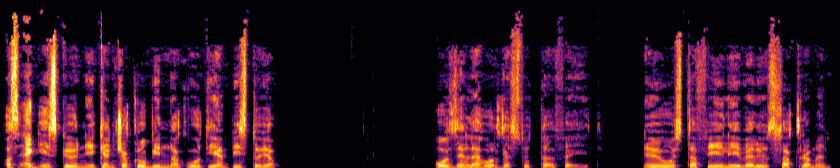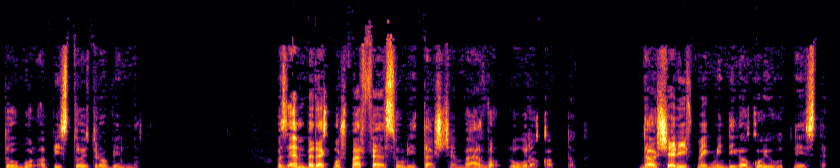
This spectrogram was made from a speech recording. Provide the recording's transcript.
Az egész környéken csak Robinnak volt ilyen pisztolya. Olsen lehorgasztotta a fejét. Ő hozta fél év előtt Sacramento-ból a pisztolyt Robinnak. Az emberek most már felszólítást sem várva lóra kaptak. De a serif még mindig a golyót nézte.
